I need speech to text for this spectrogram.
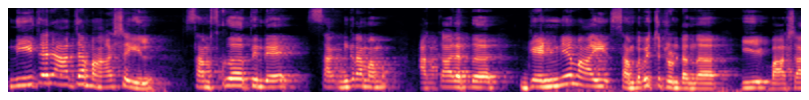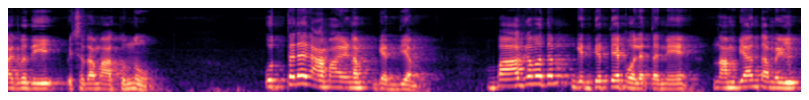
നീചരാജ ഭാഷയിൽ സംസ്കൃതത്തിന്റെ സംക്രമം അക്കാലത്ത് ഗണ്യമായി സംഭവിച്ചിട്ടുണ്ടെന്ന് ഈ ഭാഷാകൃതി വിശദമാക്കുന്നു. ഉത്തര രാമായണം ഗദ്യം. ഭാഗവതം ഗദ്യത്തെ പോലെ തന്നെ നമ്പ്യാൻ തമിഴിൽ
